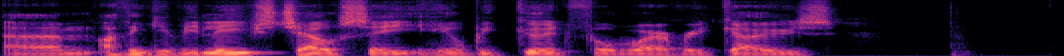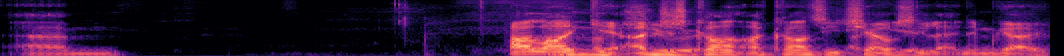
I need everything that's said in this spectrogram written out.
um, I think if he leaves Chelsea, he'll be good for wherever he goes. Um, I like it. I just can't. I can't see Chelsea uh, yeah. letting him go.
